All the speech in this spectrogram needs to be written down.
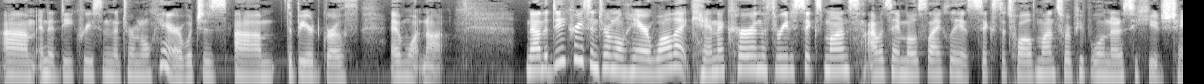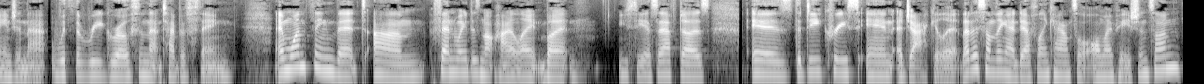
um, and a decrease in the terminal hair, which is um, the beard growth and whatnot. Now, the decrease in terminal hair, while that can occur in the three to six months, I would say most likely it's six to 12 months where people will notice a huge change in that with the regrowth and that type of thing. And one thing that um, Fenway does not highlight, but UCSF does is the decrease in ejaculate. That is something I definitely counsel all my patients on.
